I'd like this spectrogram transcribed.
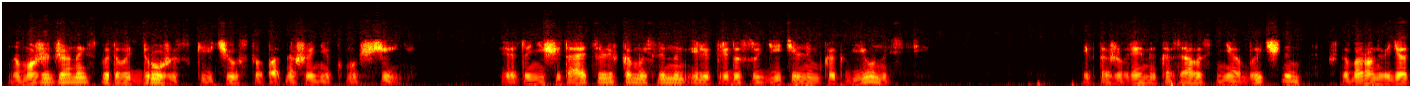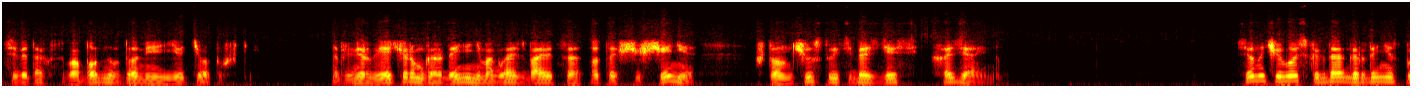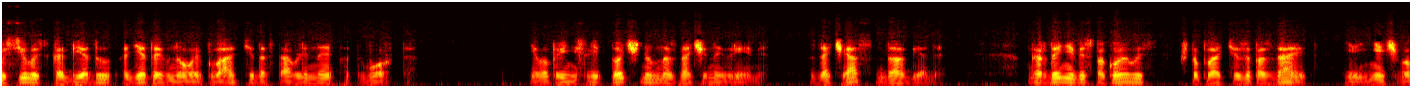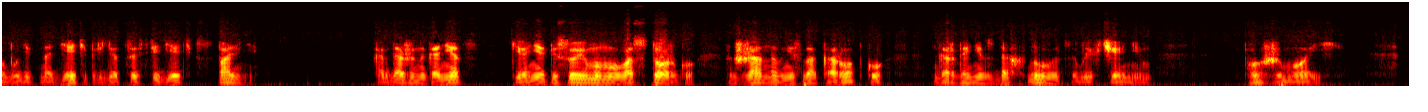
но может же она испытывать дружеские чувства по отношению к мужчине. И это не считается легкомысленным или предосудительным, как в юности. И в то же время казалось необычным, что барон ведет себя так свободно в доме ее тетушки. Например, вечером Гордыня не могла избавиться от ощущения, что он чувствует себя здесь хозяином. Все началось, когда Гордыня спустилась к обеду, одетая в новое платье, доставленное от Ворта. Его принесли точно в назначенное время, за час до обеда. Гордыня беспокоилась, что платье запоздает, ей нечего будет надеть и придется сидеть в спальне. Когда же, наконец, к ее неописуемому восторгу Жанна внесла коробку, Гордыня вздохнула с облегчением. «Боже мой!»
